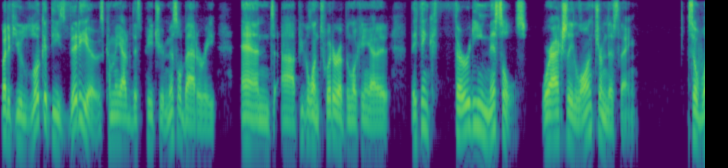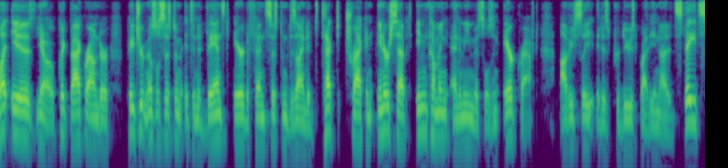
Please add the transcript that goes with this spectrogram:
But if you look at these videos coming out of this Patriot missile battery, and uh, people on Twitter have been looking at it, they think 30 missiles were actually launched from this thing. So, what is, you know, quick backgrounder Patriot missile system? It's an advanced air defense system designed to detect, track, and intercept incoming enemy missiles and aircraft. Obviously, it is produced by the United States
